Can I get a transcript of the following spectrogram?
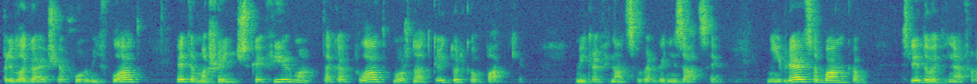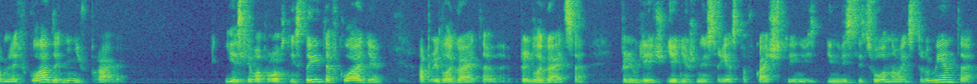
предлагающей оформить вклад, это мошенническая фирма, так как вклад можно открыть только в банке. Микрофинансовые организации не являются банком, следовательно, оформлять вклады они не вправе. Если вопрос не стоит о вкладе, а предлагается, предлагается привлечь денежные средства в качестве инвестиционного инструмента,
